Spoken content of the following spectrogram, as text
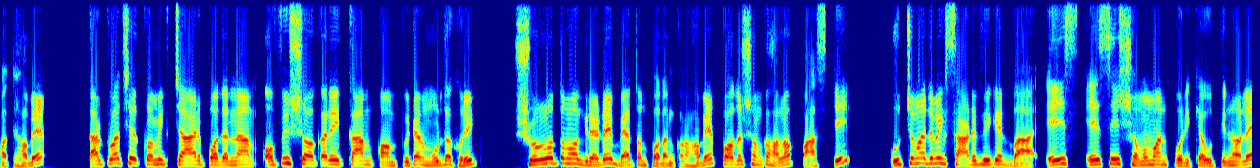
হতে হবে। তারপর আছে ক্রমিক চার পদের নাম। অফিস সহকারী কাম কম্পিউটার মুদ্রাকরিক ষোলোতম গ্রেডে বেতন প্রদান করা হবে। পদের সংখ্যা হলো পাঁচটি। উচ্চ মাধ্যমিক সার্টিফিকেট বা এইচ এস সমমান পরীক্ষা উত্তীর্ণ হলে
